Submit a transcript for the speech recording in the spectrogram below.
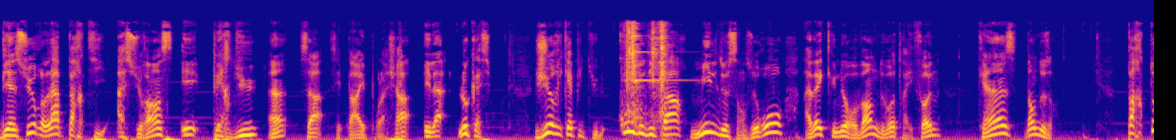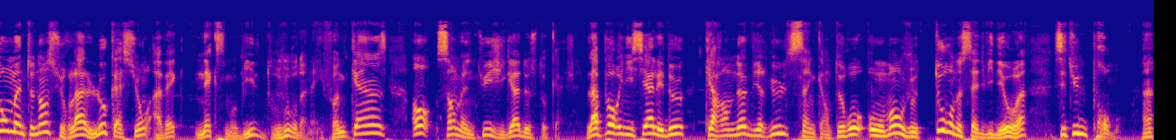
Bien sûr, la partie assurance est perdue. Ça, c'est pareil pour l'achat et la location. Je récapitule. Coût de départ 1200 euros avec une revente de votre iPhone 15 dans deux ans. Partons maintenant sur la location avec Nextmobile, toujours d'un iPhone 15 en 128 Go de stockage. L'apport initial est de 49,50 euros au moment où je tourne cette vidéo. hein. C'est une promo. hein.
